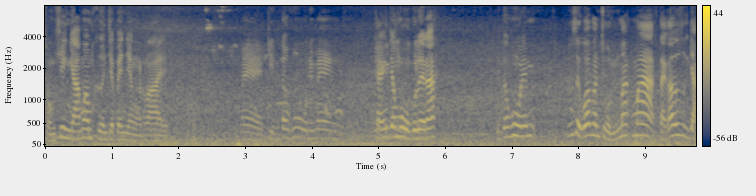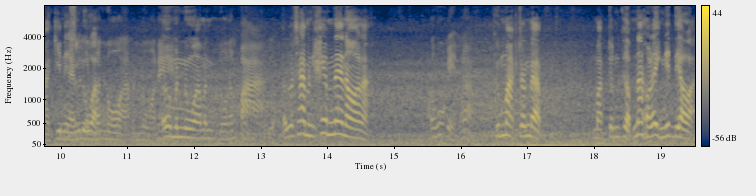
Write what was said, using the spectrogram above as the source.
ฉงชิ่งยามค่ำคืนจะเป็นอย่างไร แม่กลิ่นเต้าหู้นี่แม่งแทงจมูกกูเลยนะกลินเต้าหู้นี่รู้สึกว่ามันฉุนมากๆ แต่ก็รู้สึกอยากกินยังไงไม่รู้อะมันนัวมันนัวแน่เออมันนัวมันนัวน้ำปลารสชาติมันเข้มแน่นอนอะเต้าหู้เหม็นป่ะ คือหมักจนแบบ หมักจนเกือบเน่าแล้วอีกนิดเดียวอะ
